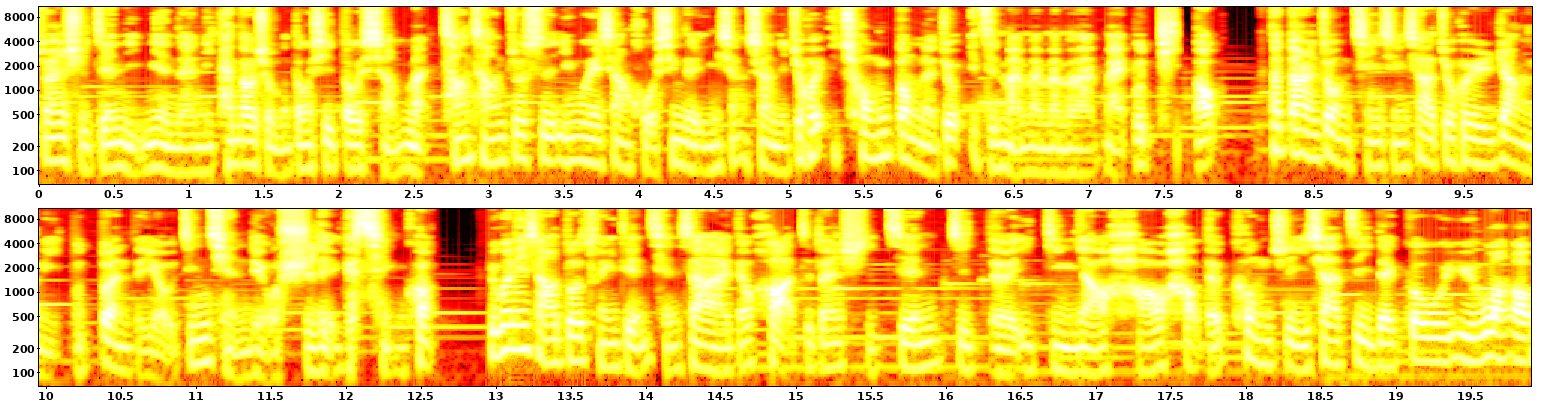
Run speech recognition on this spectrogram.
这段时间里面呢，你看到什么东西都想买，常常就是因为像火星的影响下，你就会一冲动呢，就一直买买买买买买不停哦。那当然，这种情形下就会让你不断的有金钱流失的一个情况。如果你想要多存一点钱下来的话，这段时间记得一定要好好的控制一下自己的购物欲望哦。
